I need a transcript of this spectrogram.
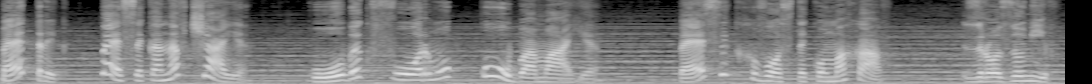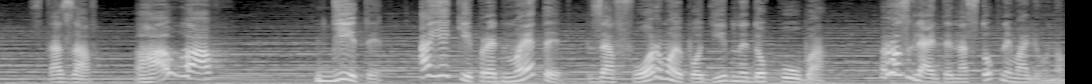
Петрик песика навчає. Кубик форму куба має. Песик хвостиком махав. Зрозумів, сказав. Гав-гав. Діти, а які предмети за формою подібні до куба? Розгляньте наступний малюнок.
